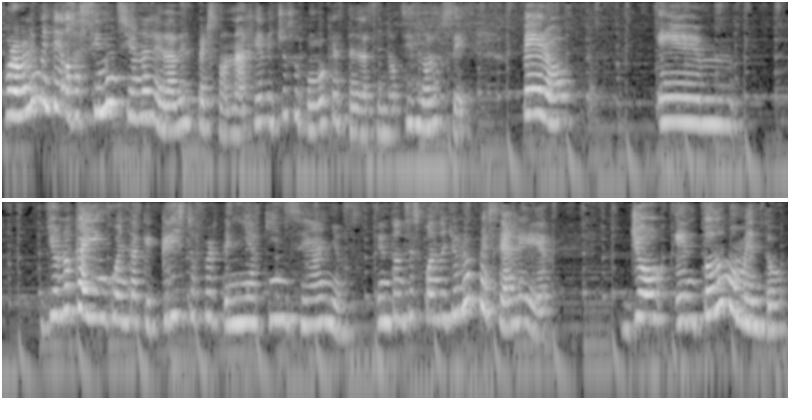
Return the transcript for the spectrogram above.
probablemente, o sea, sí menciona la edad del personaje, de hecho supongo que hasta en la sinopsis no lo sé, pero em, yo no caí en cuenta que Christopher tenía 15 años. Entonces cuando yo lo empecé a leer, yo en todo momento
